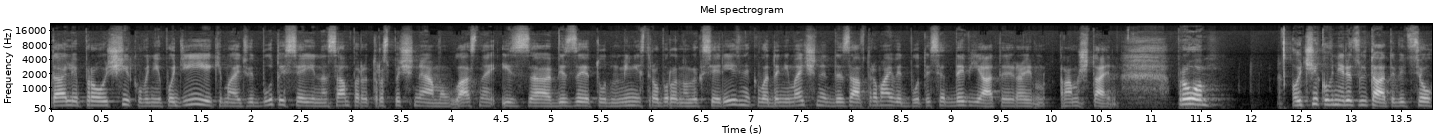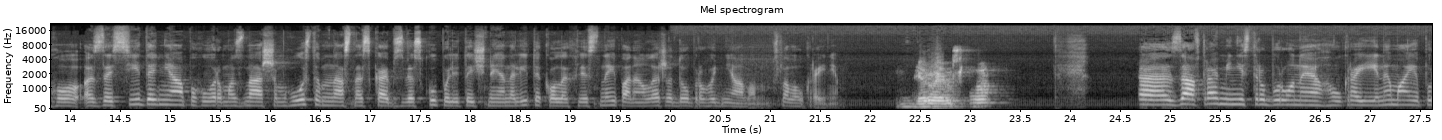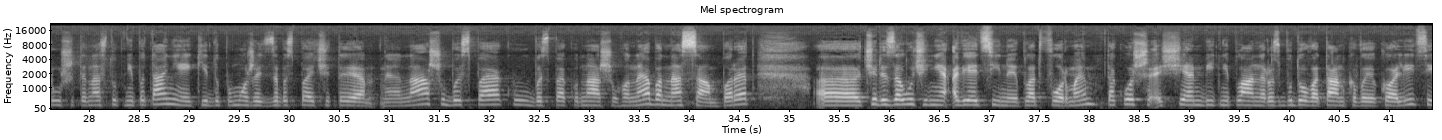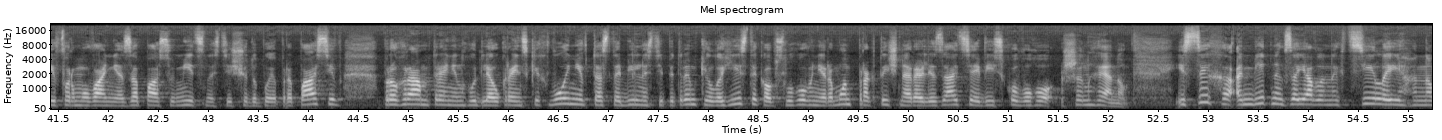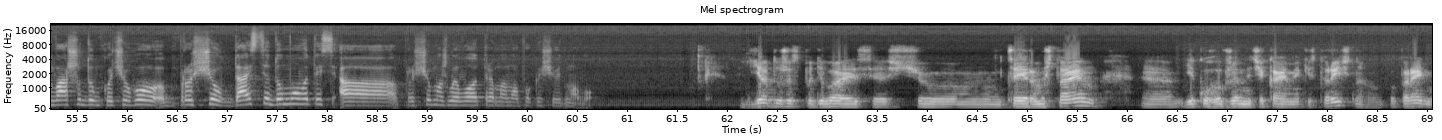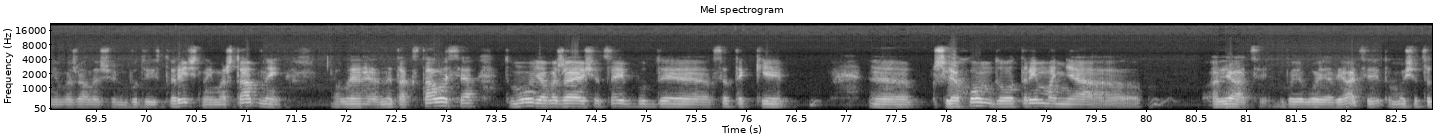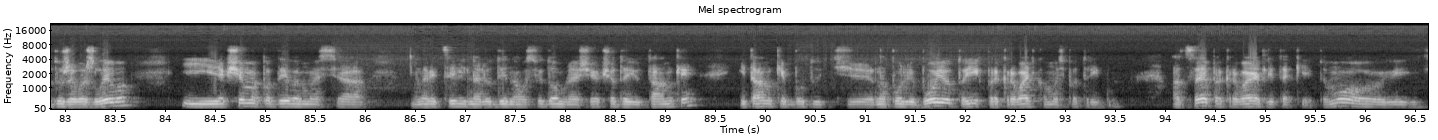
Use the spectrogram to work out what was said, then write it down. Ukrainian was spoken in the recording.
Далі про очікувані події, які мають відбутися, і насамперед розпочнемо власне із е, візиту міністра оборони Олексія Резнікова до Німеччини, де завтра має відбутися дев'ятий Рейм- Рамштайн. Про очікувані результати від цього засідання поговоримо з нашим гостем. У нас на скайп зв'язку політичний аналітик Олег Лісний. Пане Олеже, доброго дня вам. Слава Україні. Героям слава. Е, Завтра міністр оборони України має порушити наступні питання, які допоможуть забезпечити е, нашу безпеку, безпеку нашого неба насамперед. Е, Через залучення авіаційної платформи також ще амбітні плани розбудова танкової коаліції, формування запасу міцності щодо боєприпасів, програм тренінгу для українських воїнів та стабільності підтримки, логістика, обслуговування, ремонт, практична реалізація військового шенгену. Із цих амбітних заявлених цілей, на вашу думку, чого про що вдасться домовитись, а про що можливо отримаємо поки що відмову? Я дуже сподіваюся, що цей Рамштайн, е, якого вже не чекаємо як історичного, попередньо вважали, що він буде історичний, масштабний, але не так сталося. Тому я вважаю, що цей буде все-таки е, шляхом до отримання авіації, бойової авіації, тому що це дуже важливо. І якщо ми подивимося, навіть цивільна людина усвідомлює, що якщо дають танки, і танки будуть е, на полі бою, то їх прикривати комусь потрібно. А це прикривають літаки. Тому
